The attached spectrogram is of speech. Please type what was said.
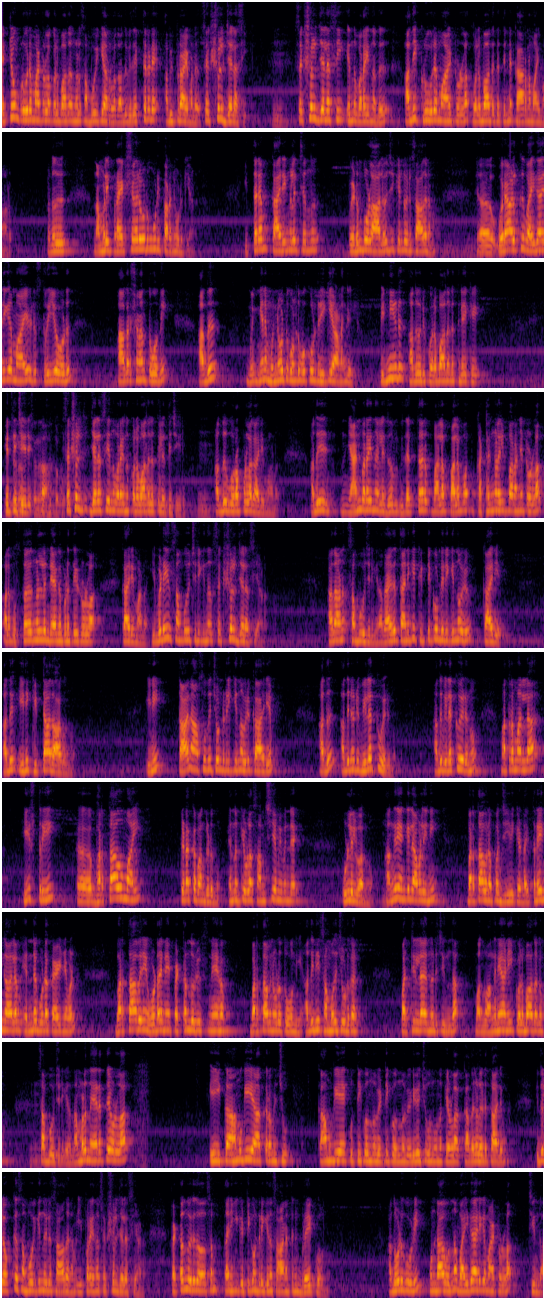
ഏറ്റവും ക്രൂരമായിട്ടുള്ള കൊലപാതകങ്ങൾ സംഭവിക്കാറുള്ളത് അത് വിദഗ്ധരുടെ അഭിപ്രായമാണ്. സെക്ഷൽ ജലസി സെക്ഷൽ ജലസി എന്ന് പറയുന്നത് അതിക്രൂരമായിട്ടുള്ള കൊലപാതകത്തിന്റെ കാരണമായി മാറും. അത് നമ്മൾ ഈ പ്രേക്ഷകരോടും കൂടി പറഞ്ഞു കൊടുക്കുകയാണ്. ഇത്തരം കാര്യങ്ങളിൽ ചെന്ന് പെടുമ്പോൾ ആലോചിക്കേണ്ട ഒരു സാധനം ഒരാൾക്ക് വൈകാരികമായ ഒരു സ്ത്രീയോട് ആകർഷണം തോന്നി അത് ഇങ്ങനെ മുന്നോട്ട് കൊണ്ടുപോയിക്കൊണ്ടിരിക്കുകയാണെങ്കിൽ പിന്നീട് അതൊരു കൊലപാതകത്തിലേക്ക് എത്തിച്ചേരും. സെക്ഷൽ ജലസി എന്ന് പറയുന്ന കൊലപാതകത്തിൽ എത്തിച്ചേരും. അത് ഉറപ്പുള്ള കാര്യമാണ്. അത് ഞാൻ പറയുന്നതല്ല ഇത് വിദഗ്ധർ പല പല ഘട്ടങ്ങളിൽ പറഞ്ഞിട്ടുള്ള പല പുസ്തകങ്ങളിലും രേഖപ്പെടുത്തിയിട്ടുള്ള കാര്യമാണ്. ഇവിടെയും സംഭവിച്ചിരിക്കുന്നത് സെക്ഷൽ ജലസിയാണ് അതാണ് സംഭവിച്ചിരിക്കുന്നത്. അതായത് തനിക്ക് കിട്ടിക്കൊണ്ടിരിക്കുന്ന ഒരു കാര്യം അത് ഇനി കിട്ടാതാകുന്നു. ഇനി താൻ ആസ്വദിച്ചുകൊണ്ടിരിക്കുന്ന ഒരു കാര്യം അത് അതിനൊരു വിലക്ക് വരുന്നു. അത് വിലക്ക് വരുന്നു. മാത്രമല്ല ഈ സ്ത്രീ ഭർത്താവുമായി കിടക്ക പങ്കിടുന്നു എന്നൊക്കെയുള്ള സംശയം ഇവന്റെ ഉള്ളിൽ വന്നു. അങ്ങനെയെങ്കിൽ അവൾ ഇനി ഭർത്താവിനൊപ്പം ജീവിക്കേണ്ട. ഇത്രയും കാലം എന്റെ കൂടെ കഴിഞ്ഞവൾ ഭർത്താവിനെ ഉടനെ പെട്ടെന്നൊരു സ്നേഹം ഭർത്താവിനോട് തോന്നി. അതിനി സമ്മതിച്ചു കൊടുക്കാൻ പറ്റില്ല എന്നൊരു ചിന്ത വന്നു. അങ്ങനെയാണ് ഈ കൊലപാതകം സംഭവിച്ചിരിക്കുന്നത്. നമ്മൾ നേരത്തെയുള്ള ഈ കാമുകിയെ ആക്രമിച്ചു കാമുകിയെ കുത്തിക്കൊന്നു വെട്ടിക്കൊന്നു വെടിവെച്ചു കൊന്നു എന്നൊക്കെയുള്ള കഥകൾ എടുത്താലും ഇതിലൊക്കെ സംഭവിക്കുന്ന ഒരു സാധനം ഈ പറയുന്ന സെക്ഷൽ ജലസിയാണ് പെട്ടെന്നൊരു ദിവസം തനിക്ക് കിട്ടിക്കൊണ്ടിരിക്കുന്ന സാധനത്തിന് ബ്രേക്ക് വന്നു. അതോടുകൂടി ഉണ്ടാകുന്ന വൈകാരികമായിട്ടുള്ള ചിന്ത.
